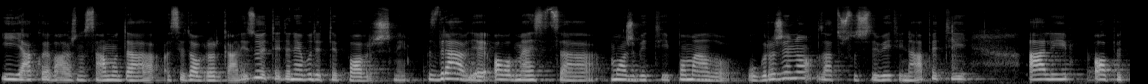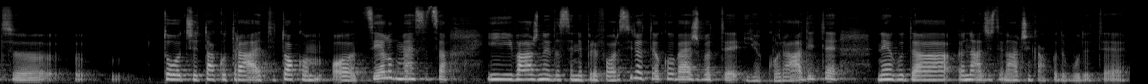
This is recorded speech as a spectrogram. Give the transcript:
i jako je važno samo da se dobro organizujete i da ne budete površni. Zdravlje ovog meseca može biti pomalo ugroženo zato što ćete biti napeti, ali opet to će tako trajati tokom o, cijelog meseca i važno je da se ne preforsirate ako vežbate i ako radite, nego da nađete način kako da budete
